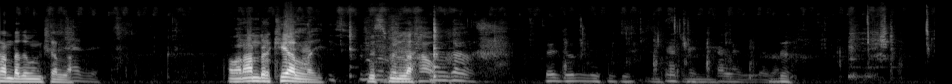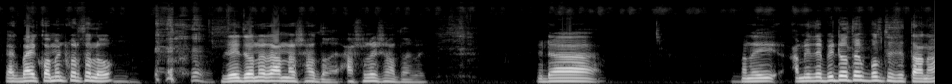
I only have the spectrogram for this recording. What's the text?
ঠান্ডা দেবো ইনশাল্লাহ আমার আনবার খেয়াল নাই। বিসমিল্লাহ। এক ভাই কমেন্ট করছিল যে ধরনের রান্নার স্বাদ হয় আসলে স্বাদ হয় ভাই। এটা মানে আমি যে ভিডিওতে বলতেছি তা না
